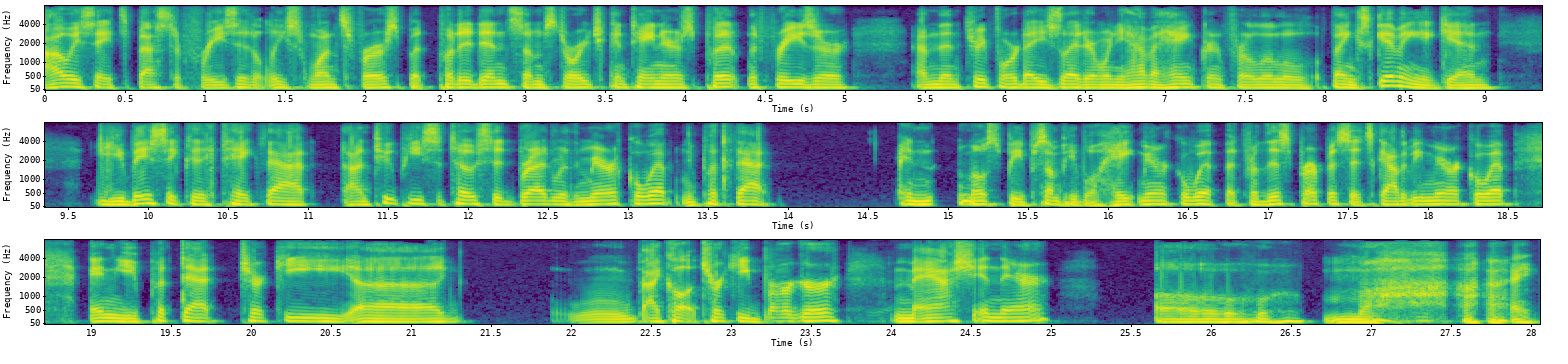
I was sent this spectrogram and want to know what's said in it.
I always say it's best to freeze it at least once first, but put it in some storage containers, put it in the freezer, and then three, four days later, when you have a hankering for a little Thanksgiving again, you basically take that on two pieces of toasted bread with a Miracle Whip and you put that. And most people, some people hate Miracle Whip, but for this purpose, it's got to be Miracle Whip. And you put that turkey, uh, I call it turkey burger mash in there. Oh my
